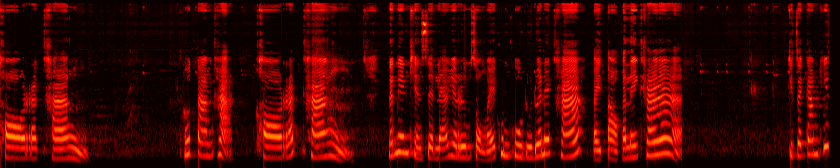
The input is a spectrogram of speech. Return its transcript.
คอระคัง พูดตามค่ะ คอระคัง นักเรียนเขียนเสร็จแล้วอย่าลืมส่งมาให้คุณครูดูด้วยนะคะ ไปต่อกันเลยค่ะ กิจกรรมที่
